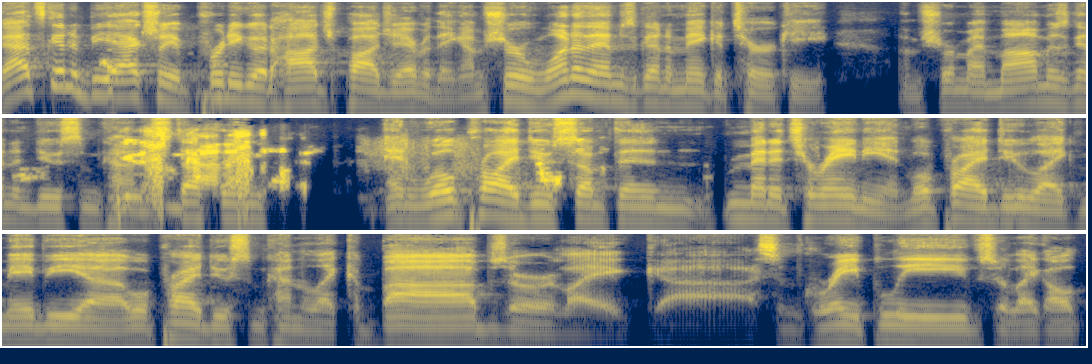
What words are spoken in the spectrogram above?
That's going to be actually a pretty good hodgepodge of everything. I'm sure one of them is going to make a turkey. I'm sure my mom is going to do some kind of stuffing, and we'll probably do something Mediterranean. We'll probably do like maybe uh, we'll probably do some kind of like kebabs or like uh, some grape leaves or like all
